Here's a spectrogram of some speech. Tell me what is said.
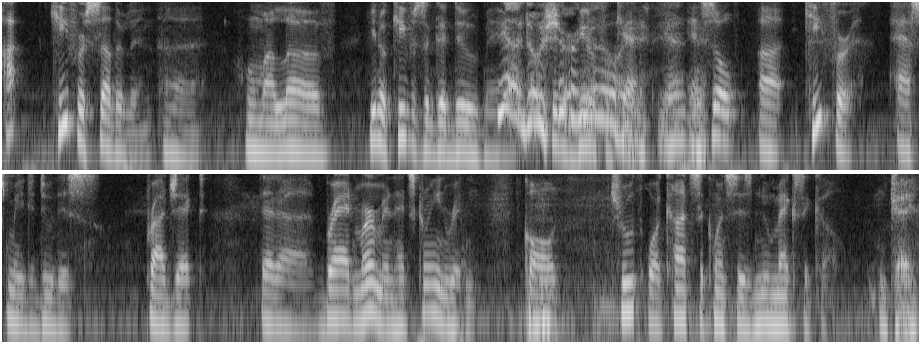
I, Kiefer Sutherland, uh, whom I love. You know, Kiefer's a good dude, man. Yeah, no, He's sure, a beautiful you know, cat. yeah, and yeah. so uh, Kiefer asked me to do this project that uh, Brad Mirman had screenwritten called Mm-hmm. "Truth or Consequences, New Mexico." Okay.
